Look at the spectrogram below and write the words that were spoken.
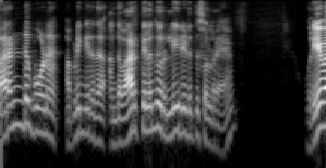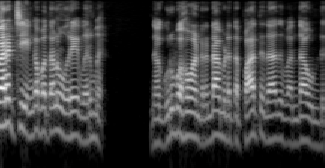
வறண்டு போன அப்படிங்கிறத அந்த வார்த்தையிலேருந்து ஒரு லீடு எடுத்து சொல்கிறேன் ஒரே வறட்சி எங்கே பார்த்தாலும் ஒரே வறுமை. நான் குரு பகவான் ரெண்டாம் இடத்தை பார்த்து ஏதாவது வந்தால் உண்டு.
